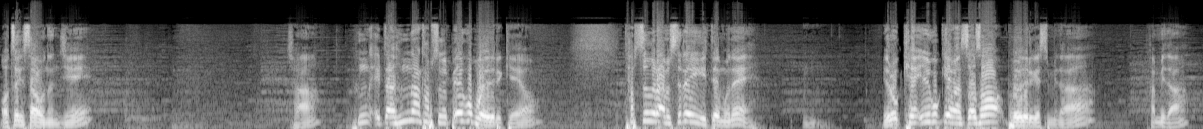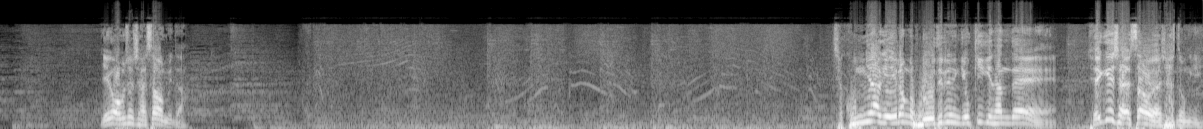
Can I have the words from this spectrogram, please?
어떻게 싸우는지. 자 흥, 일단 흥랑 탑승을 빼고 보여드릴게요. 탑승을 하면 쓰레기이기 때문에 음, 이렇게 7개만 써서 보여드리겠습니다. 갑니다. 얘가 엄청 잘 싸웁니다. 자, 공략에 이런 거 보여드리는 게 웃기긴 한데 되게 잘 싸워요, 자동이.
